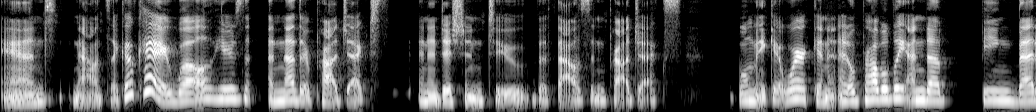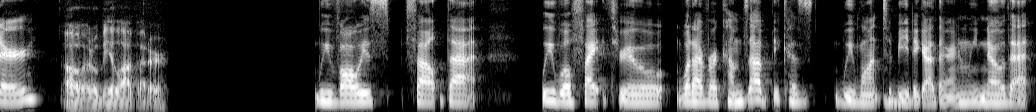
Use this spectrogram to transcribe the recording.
And now it's like, okay, well, here's another project in addition to the thousand projects. We'll make it work and it'll probably end up being better. Oh, it'll be a lot better. We've always felt that we will fight through whatever comes up because we want to be together and we know that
